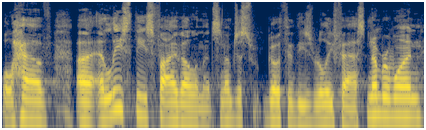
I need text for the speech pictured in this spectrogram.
will have uh, at least these five elements. And I'm just go through these really fast. Number one,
